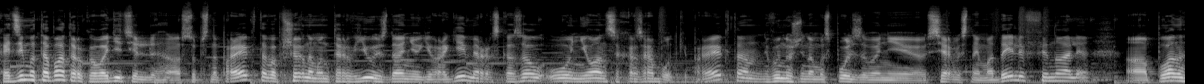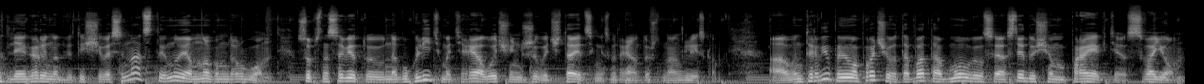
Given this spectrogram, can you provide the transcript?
Хадима Табата, руководитель, а, собственно, проекта, в обширном интервью изданию Еврогеймер рассказал о нюансах разработки проекта, вынужденном использовании сервисной модели в финале, планах для игры на 2018, ну и о многом другом. Собственно, советую нагуглить, материал очень живо читается, несмотря на то, что на английском. А в интервью, помимо прочего, Табата обмолвился о следующем проекте своем своем.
